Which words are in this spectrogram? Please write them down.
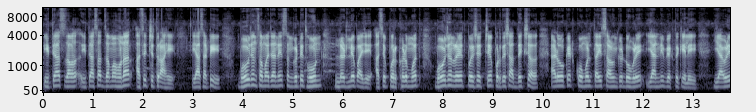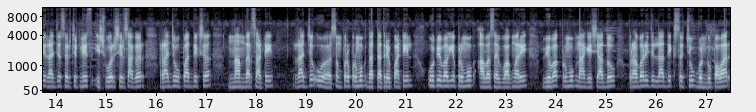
इतिहास जा- इतिहासात जमा होणार असे चित्र आहे. यासाठी बहुजन समाजाने संघटित होऊन लढले पाहिजे असे परखड मत बहुजन रयत परिषदचे प्रदेशाध्यक्ष ॲडव्होकेट कोमलताई साळुंके ढोबळे यांनी व्यक्त केले. यावेळी राज्य सरचिटणीस ईश्वर क्षीरसागर राज्य उपाध्यक्ष नामदार साठे राज्य उ संपर्क प्रमुख दत्तात्रय पाटील उपविभागीय प्रमुख आबासाहेब वाघमारे विभाग प्रमुख नागेश यादव प्रभारी जिल्हाध्यक्ष सचिव बंडू पवार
